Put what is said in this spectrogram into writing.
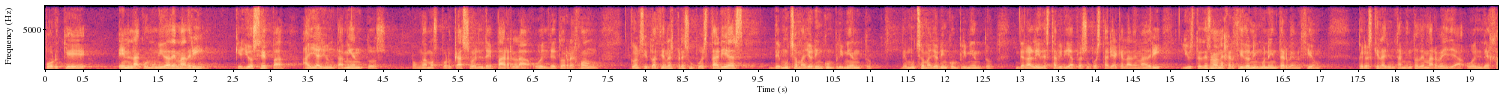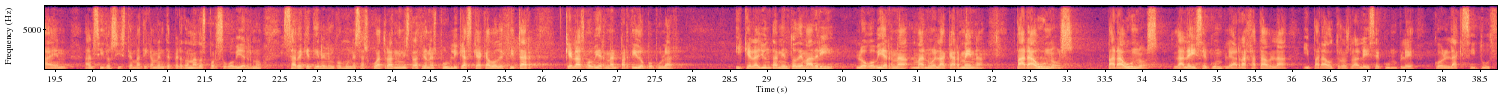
porque en la Comunidad de Madrid, que yo sepa, hay ayuntamientos, pongamos por caso el de Parla o el de Torrejón, con situaciones presupuestarias de mucho mayor incumplimiento, de mucho mayor incumplimiento de la ley de estabilidad presupuestaria que la de Madrid, y ustedes no han ejercido ninguna intervención. Pero es que el Ayuntamiento de Marbella o el de Jaén han sido sistemáticamente perdonados por su Gobierno. ¿Sabe qué tienen en común esas cuatro administraciones públicas que acabo de citar? Que las gobierna el Partido Popular y que el Ayuntamiento de Madrid lo gobierna Manuela Carmena. Para unos, para unos la ley se cumple a rajatabla y para otros la ley se cumple con laxitud.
